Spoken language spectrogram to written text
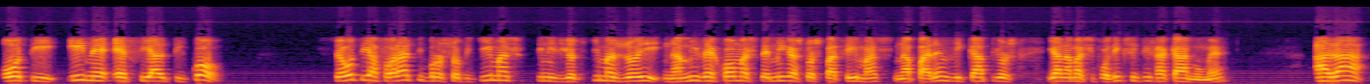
ότι είναι εφιαλτικό σε ό,τι αφορά την προσωπική μας, την ιδιωτική μας ζωή. Να μην δεχόμαστε μίγα στο σπαθί μας, να παρέμβει κάποιος για να μας υποδείξει τι θα κάνουμε, αλλά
